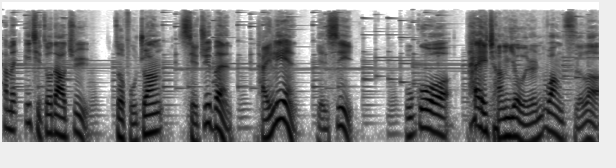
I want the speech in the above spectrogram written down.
他们一起做道具、做服装、写剧本、排练、演戏。不过太常有人忘词了，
